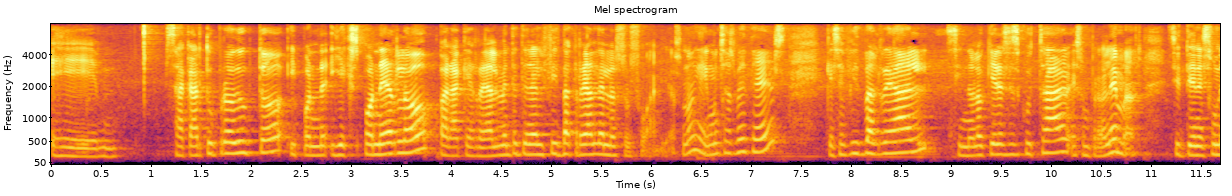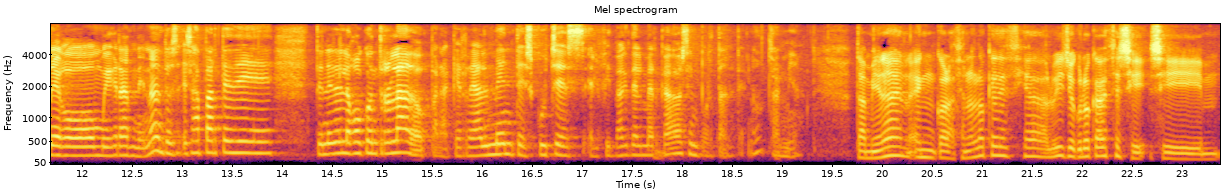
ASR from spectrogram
eh, sacar tu producto y, y exponerlo para que realmente tenga el feedback real de los usuarios. ¿no? Y hay muchas veces que ese feedback real, si no lo quieres escuchar, es un problema, si tienes un ego muy grande. ¿no? Entonces, esa parte de tener el ego controlado para que realmente escuches el feedback del mercado es importante ¿no? también. También en, en colación a lo que decía Luis, yo creo que a veces si, si,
